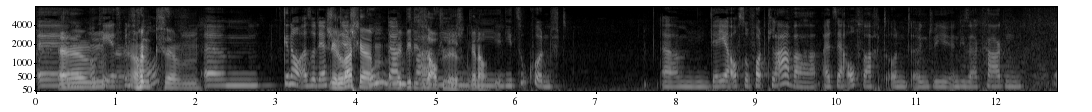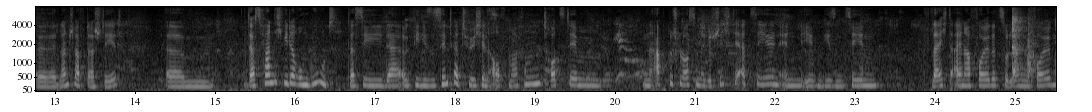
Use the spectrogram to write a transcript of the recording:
Ähm, okay, jetzt bin ich und, raus. Ähm, ähm, genau, also der, Nee, du der warst ja Sprung dann wie dieses Auflösen, genau. die, in die Zukunft, ähm, der ja auch sofort klar war, als er aufwacht und irgendwie in dieser kargen äh, Landschaft da steht. Ähm, das fand ich wiederum gut, dass sie da irgendwie dieses Hintertürchen aufmachen, trotzdem eine abgeschlossene Geschichte erzählen in eben diesen zehn, vielleicht einer Folge zu langen Folgen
